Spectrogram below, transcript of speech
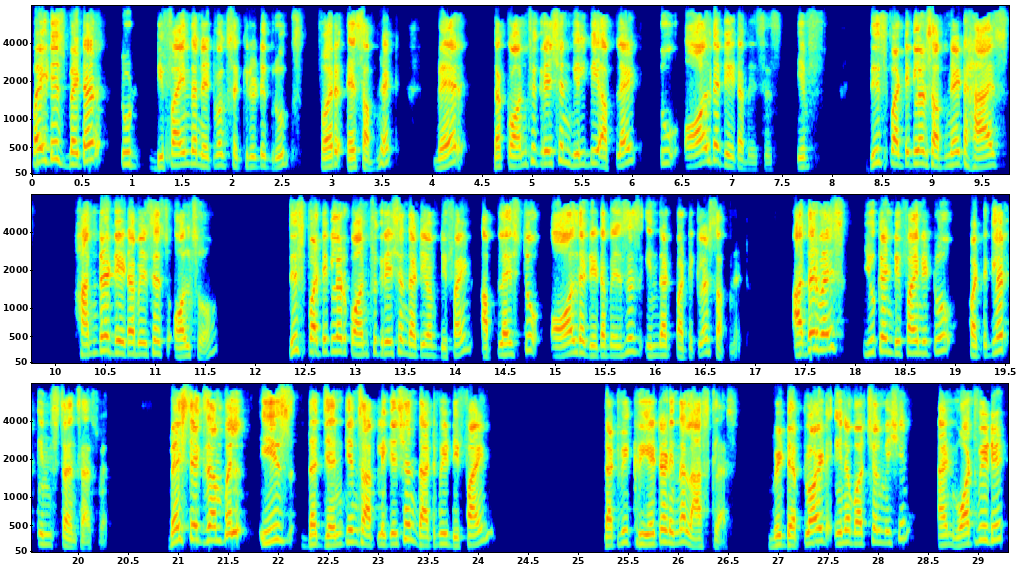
But it is better to define the network security groups for a subnet where the configuration will be applied to all the databases. If this particular subnet has 100 databases also, this particular configuration that you have defined applies to all the databases in that particular subnet. Otherwise, you can define it to particular instance as well. Best example is the Jenkins application that we defined, that we created in the last class. We deployed in a virtual machine and what we did,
